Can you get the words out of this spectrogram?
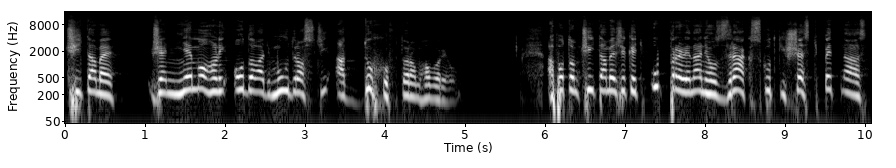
čítame, že nemohli odolať múdrosti a duchu, v ktorom hovoril. A potom čítame, že keď upreli na neho zrak, skutky 6.15,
